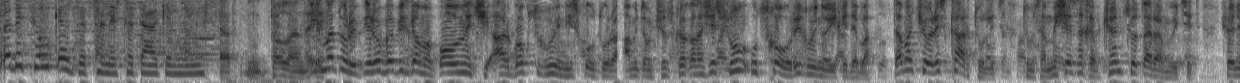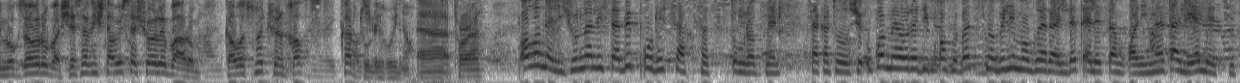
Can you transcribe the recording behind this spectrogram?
ტრადიციულ კერძებთან ერთად დააგემოვნეს. კლიმატური პირობების გამო პოლონეთში არ გვაქვს ღვინის კულტურა, ამიტომ ჩვენს ქვეყანაში სულ უცხოური ღვინო იყიდება და მათ შორის ქართულიც. თუმცა მის შესახებ ჩვენ ცოტა რამ ვიცით. ჩვენი მოგზაურობა შესანიშნავი საშუალებაა, რომ გავაცნოთ ჩვენ ხალხს ქართული ღვინო. პოლონელი ჟურნალისტები პურის სახსაც სტუმრობდნენ. საქართველოში უკვე მეორედ იმყოფება ცნობილი მომღერალი და ტელეწამყვანი ნატალია ლეციც,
